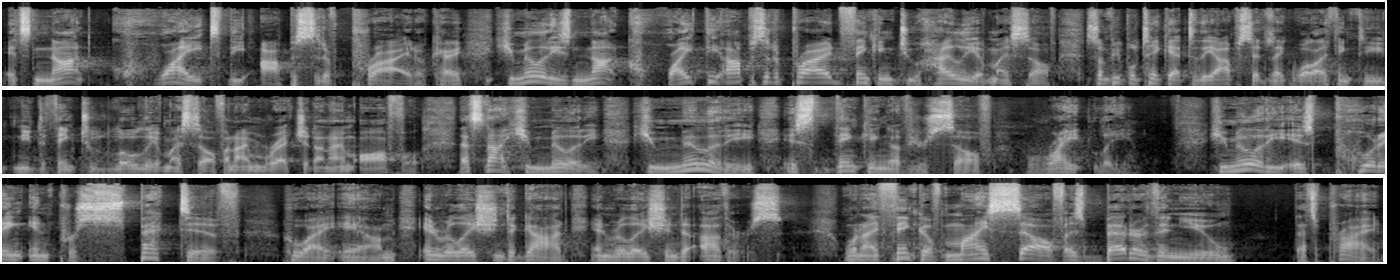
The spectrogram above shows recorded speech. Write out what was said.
It's not quite the opposite of pride, okay? Humility is not quite the opposite of pride, thinking too highly of myself. Some people take that to the opposite. It's like, well, I think need to think too lowly of myself and I'm wretched and I'm awful. That's not humility. Humility is thinking of yourself rightly. Humility is putting in perspective who I am in relation to God, in relation to others. When I think of myself as better than you, that's pride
